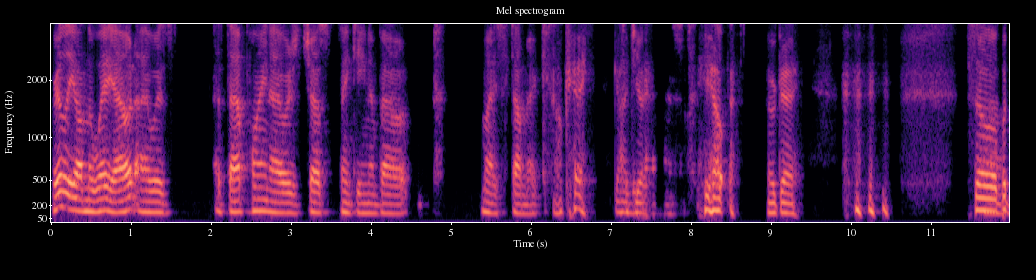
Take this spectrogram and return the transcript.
really, on the way out, I was at that point. I was just thinking about my stomach. Okay, gotcha. Yep. Okay. so, um, but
